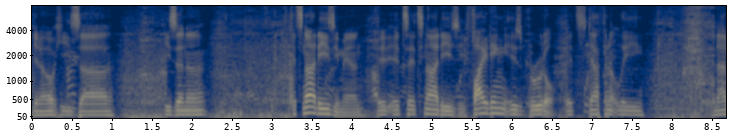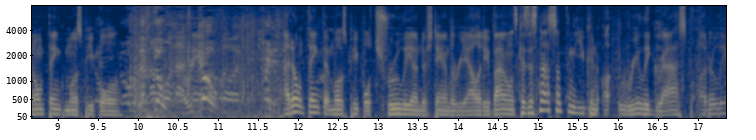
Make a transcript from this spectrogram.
you know he's uh, he's in a. It's not easy, man. It, it's it's not easy. Fighting is brutal. It's definitely, and I don't think most people. Let's go. We go. I don't think that most people truly understand the reality of violence because it's not something that you can uh, really grasp utterly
